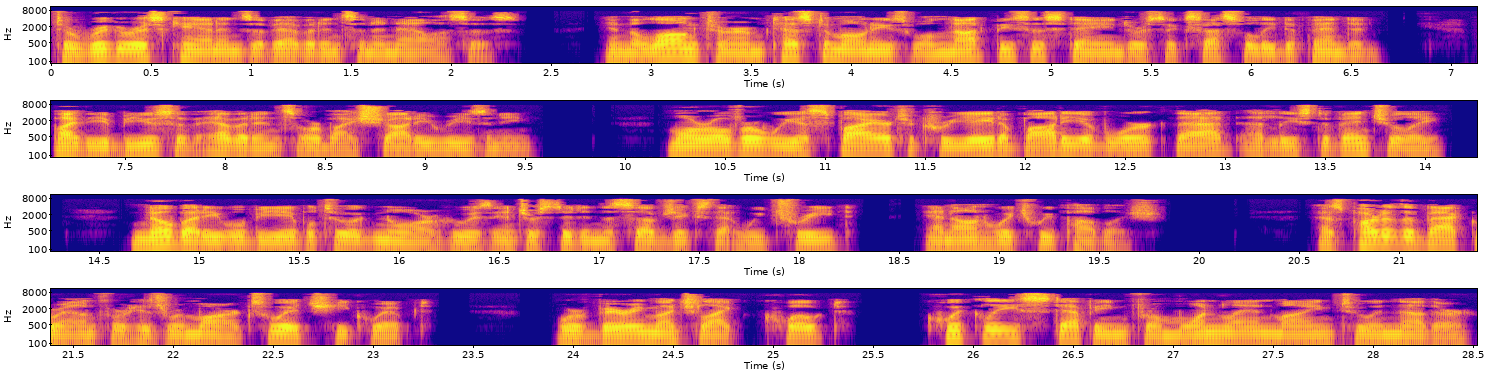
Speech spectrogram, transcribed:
to rigorous canons of evidence and analysis. In the long term, testimonies will not be sustained or successfully defended by the abuse of evidence or by shoddy reasoning. Moreover, we aspire to create a body of work that, at least eventually, nobody will be able to ignore who is interested in the subjects that we treat and on which we publish. As part of the background for his remarks, which, he quipped, were very much like, quote, quickly stepping from one landmine to another,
